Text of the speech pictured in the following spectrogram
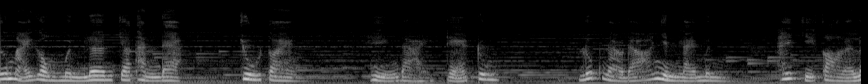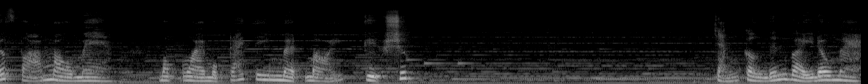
cứ mãi gồng mình lên cho thành đạt, chu toàn, hiện đại, trẻ trung. Lúc nào đó nhìn lại mình, thấy chỉ còn là lớp vỏ màu mè bọc ngoài một trái tim mệt mỏi, kiệt sức. Chẳng cần đến vậy đâu mà,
